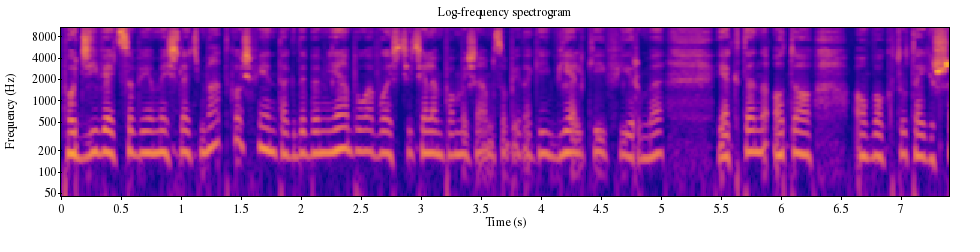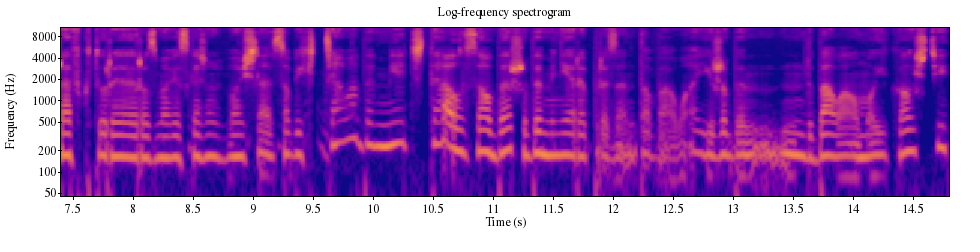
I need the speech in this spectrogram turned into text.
podziwiać sobie, myśleć, Matko Święta, gdybym ja była właścicielem, pomyślałam sobie, takiej wielkiej firmy, jak ten oto obok tutaj szef, który rozmawia z Kasią, pomyślałam sobie, chciałabym mieć tę osobę, żeby mnie reprezentowała i żeby dbała o moich gości,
